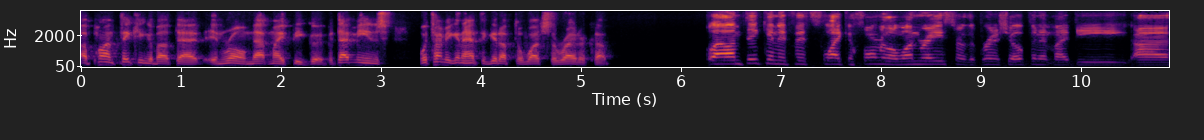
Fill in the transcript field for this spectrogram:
upon thinking about that in Rome, that might be good. But that means what time are you going to have to get up to watch the Ryder Cup? Well, I'm thinking if it's like a Formula One race or the British Open, it might be uh,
